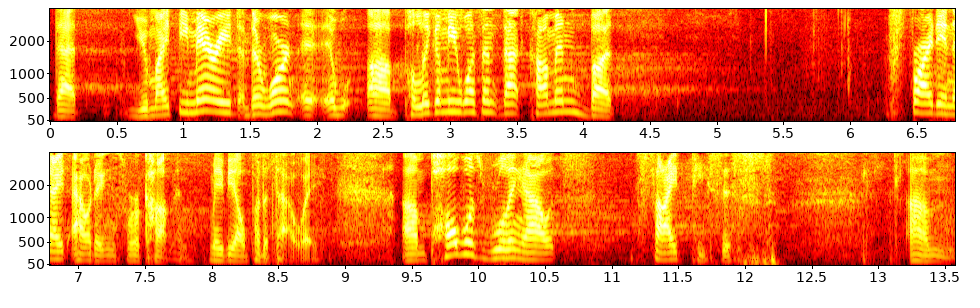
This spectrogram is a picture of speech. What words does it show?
that you might be married. There weren't, uh, polygamy wasn't that common, but Friday night outings were common. Maybe I'll put it that way. Um, Paul was ruling out side pieces. Um,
